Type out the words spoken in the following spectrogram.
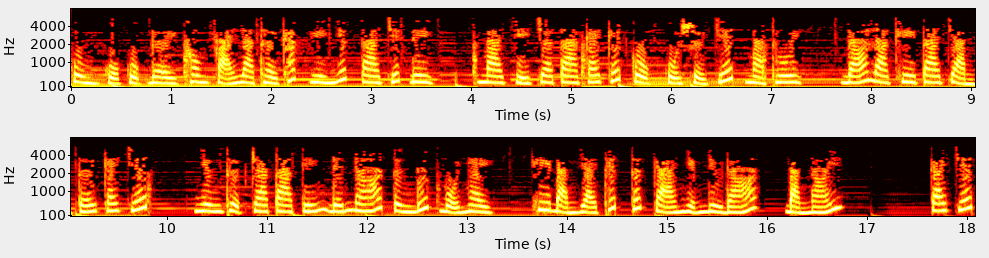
cùng của cuộc đời không phải là thời khắc duy nhất ta chết đi, mà chỉ cho ta cái kết cục của sự chết mà thôi. Đó là khi ta chạm tới cái chết, nhưng thực ra ta tiến đến nó từng bước mỗi ngày. Khi bạn giải thích tất cả những điều đó, bạn nói, cái chết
